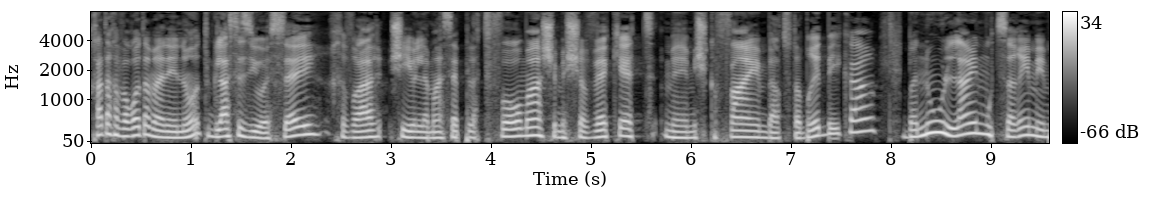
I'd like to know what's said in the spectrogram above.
אחת החברות המעניינות, Glasses USA, חברה שהיא למעשה פלטפורמה שמשווקת משקפיים בארצות הברית בעיקר, בנו line מוצרים עם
